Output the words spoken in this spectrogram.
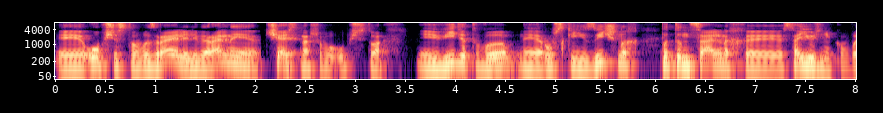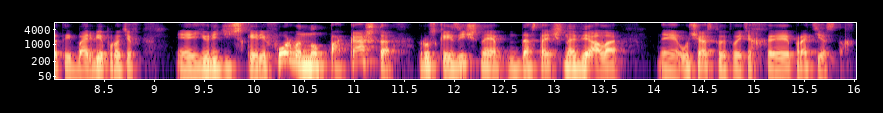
э, общество в Израиле, либеральная часть нашего общества э, видит в э, русскоязычных потенциальных союзников в этой борьбе против юридической реформы, но пока что русскоязычные достаточно вяло участвуют в этих протестах.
